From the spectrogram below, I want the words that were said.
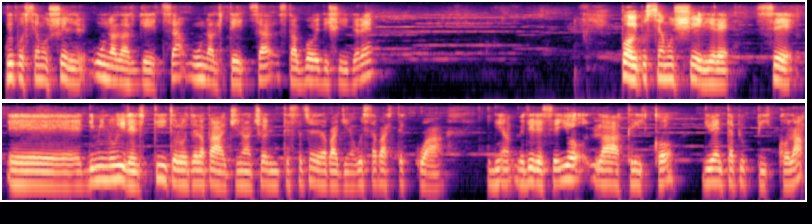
Qui possiamo scegliere una larghezza un'altezza sta a voi decidere poi possiamo scegliere se eh, diminuire il titolo della pagina cioè l'intestazione della pagina questa parte qua. Vedete se io la clicco diventa più piccola.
